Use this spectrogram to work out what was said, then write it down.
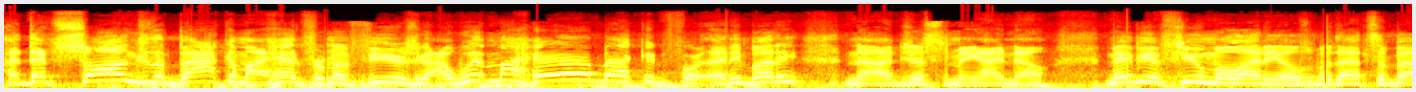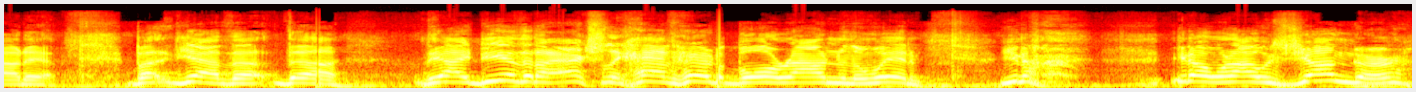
uh, that song's in the back of my head from a few years ago. I whip my hair back and forth. Anybody? Nah, just me. I know. Maybe a few millennials, but that's about it. But yeah, the the the idea that I actually have hair to blow around in the wind. You know, you know, when I was younger,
